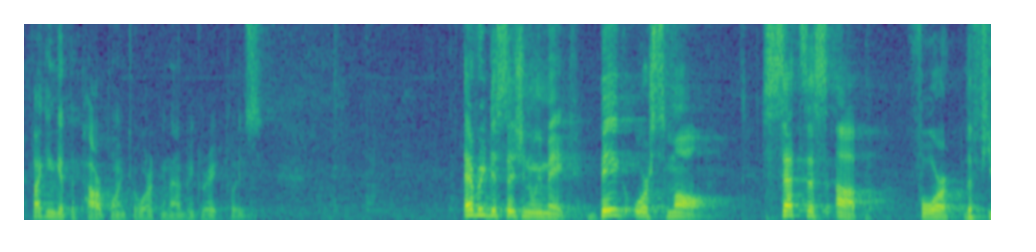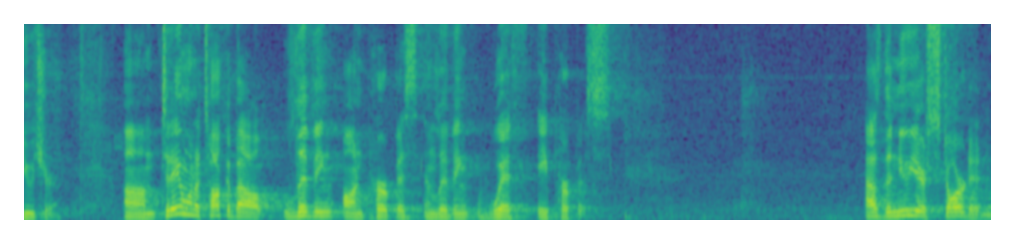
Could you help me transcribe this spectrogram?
If I can get the PowerPoint to working, that'd be great, please. Every decision we make, big or small, sets us up for the future. Um, today, I want to talk about living on purpose and living with a purpose. As the new year started,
